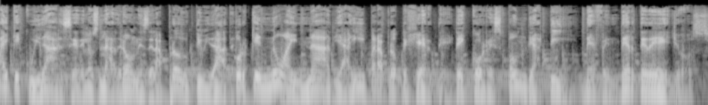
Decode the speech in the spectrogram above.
Hay que cuidarse de los ladrones de la productividad porque no hay nadie ahí para protegerte. Te corresponde a ti defenderte de ellos.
